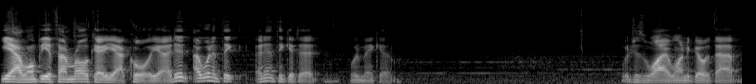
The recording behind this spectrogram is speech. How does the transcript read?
Yeah, it won't be ephemeral. Okay, yeah, cool. Yeah, I didn't. I wouldn't think. I didn't think it did. Would make it. Which is why I wanted to go with that.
